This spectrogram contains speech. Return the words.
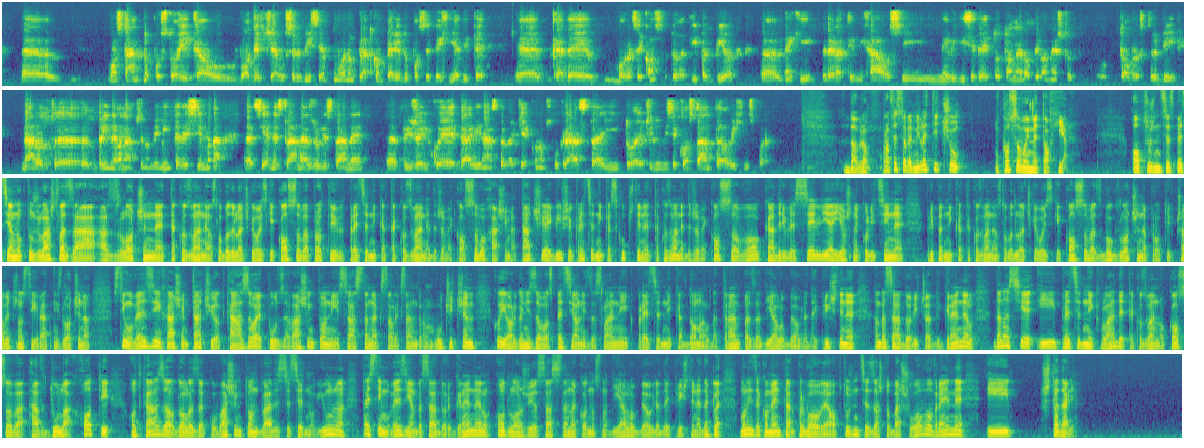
konstantno postoji kao vodeća u Srbiji se u onom kratkom periodu posle 2000-te e, kada je, mora se konstatovati, ipak bio e, neki relativni haos i ne vidi se da je to tome bilo nešto dobro Srbiji narod e, brine o nacionalnim interesima e, s jedne strane, a s druge strane e, priželjkuje dalji nastavak ekonomskog rasta i to je, čini mi se, konstanta ovih izbora. Dobro. Profesore Miletiću, Kosovo i Metohija. Optužnice specijalnog tužilaštva za zločine takozvane oslobodilačke vojske Kosova protiv predsjednika takozvane države Kosovo, Hašima Tačija i bivšeg predsjednika Skupštine takozvane države Kosovo, Kadri Veselija i još nekolicine pripadnika takozvane oslobodilačke vojske Kosova zbog zločina protiv čovečnosti i ratnih zločina. S tim u vezi, Hašim Tači otkazao je put za Vašington i sastanak s Aleksandrom Vučićem, koji je organizovao specijalni zaslanik predsjednika Donalda Trumpa za dijalog Beograda i Prištine, ambasador Richard Grenell. Danas je i predsjednik vlade takozvanog Kosova, Avdullah Hoti, otkazao dolazak u Washington 27. juna, pa je s tim u vezi ambasador Grenell odložio sastanak, odnosno dijalog Beograda i Prištine. Dakle, molim za komentar prvo ove optužnice, zašto baš u ovo vreme i šta dalje?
